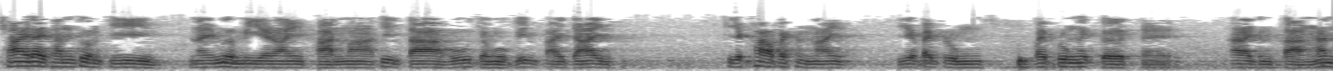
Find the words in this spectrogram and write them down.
ใช้ได้ทันท่วงทีในเมื่อมีอะไรผ่านมาที่ตาหูจมูกลิ้นกายใจ ที่จะเข้าไปข้างในที่จะไปปรุงไปปรุงให้เกิดอะไรต่างๆ นั่น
